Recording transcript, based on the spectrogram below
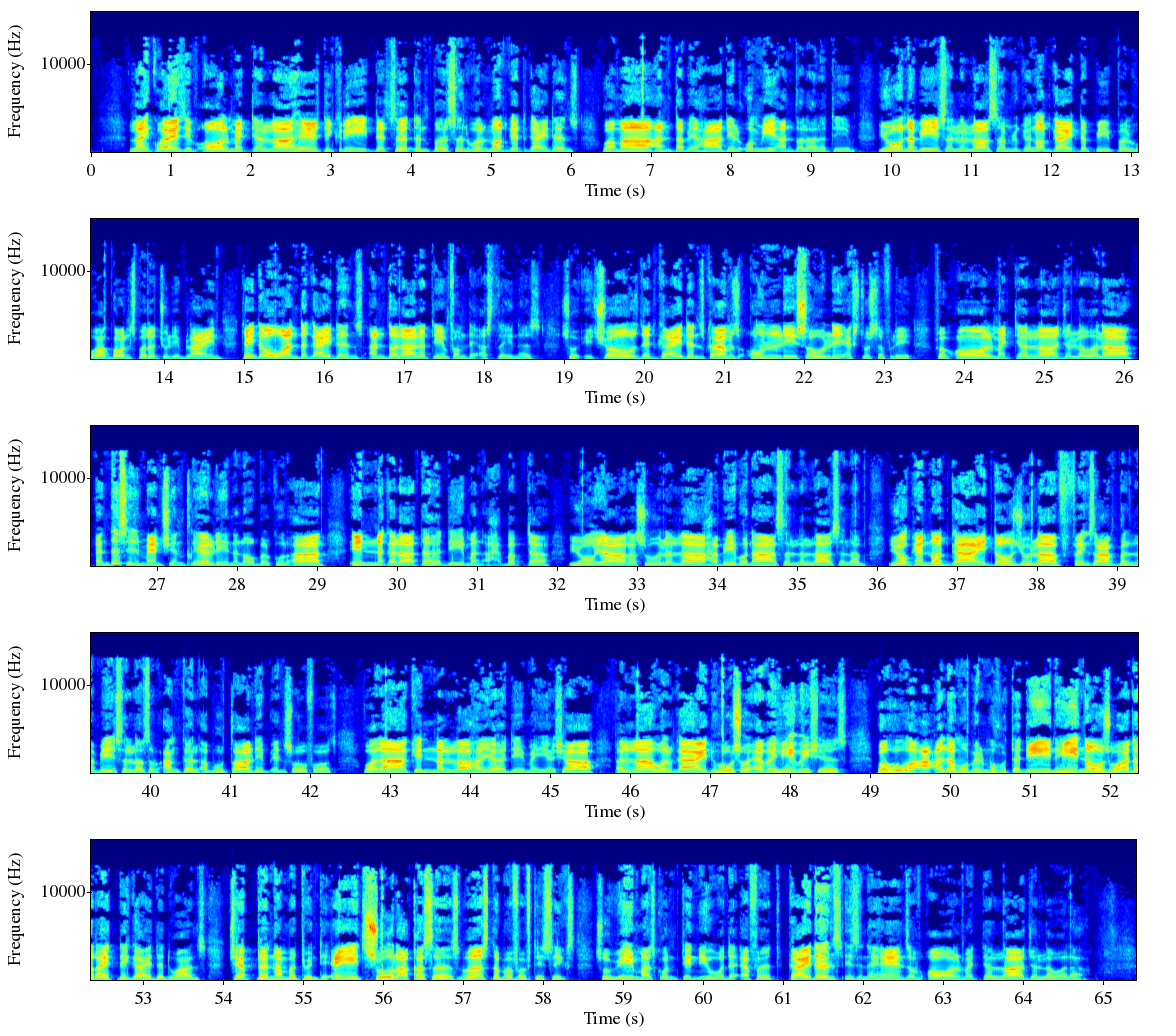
Likewise, if Almighty Allah has decreed that certain person will not get guidance, وَمَا أَنْتَ بِهَادِ الْأُمِّي أَنْ ضَلَالَتِهِمْ You, Nabi Sallallahu Alaihi Wasallam, you cannot guide the people who are gone spiritually blind. They don't want the guidance, and ضَلَالَتِهِمْ from their astrayness. So it shows that guidance comes only, solely, exclusively from Almighty Allah Jalla wala. And this is mentioned clearly in the Noble Quran. إِنَّكَ لَا تَهْدِي مَنْ أَحْبَبْتَ You, Ya Rasulullah, Habibuna Sallallahu Alaihi Wasallam, you you cannot guide those you love. For example, Nabi Sallallahu Alaihi Wasallam, uncle Abu Talib and so forth. وَلَكِنَّ اللَّهَ يَهْدِي مَن يَشَاءُ Allah will guide whosoever He wishes. وَهُوَ أَعْلَمُ بِالْمُهْتَدِينَ He knows who are the rightly guided ones. Chapter number 28, Surah Qasas, verse number 56. So we must continue with the effort. Guidance is in the hands of Almighty Allah Jalla wala.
